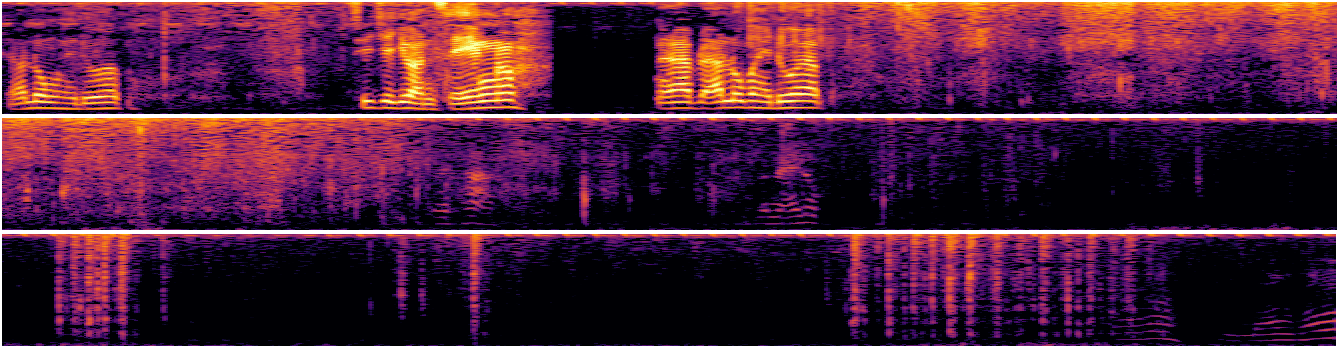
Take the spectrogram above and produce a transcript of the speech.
แล้วลงให้ดูครับที่จะย้อนเสียงเนาะนะครับแล้วลงให้ดูครับ ตัวไหนลูกโอ้กินแรงเท่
